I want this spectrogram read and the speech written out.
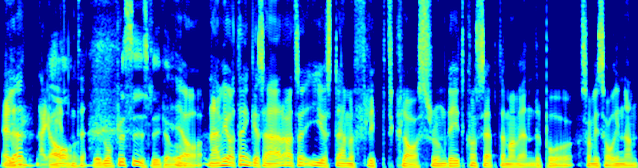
Eller? Nej, jag ja, vet inte. Det går precis lika bra. Ja, nej, jag tänker så här, alltså just det här med flipped classroom, det är ett koncept där man vänder på, som vi sa innan.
